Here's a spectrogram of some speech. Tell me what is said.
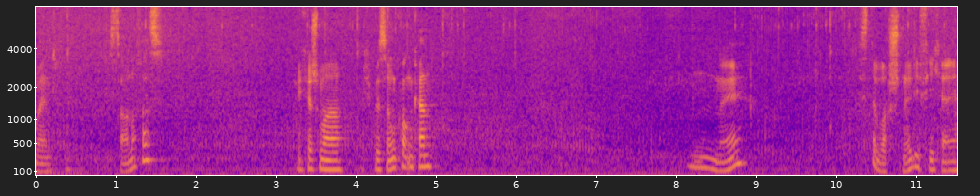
Moment. Ist da auch noch was? Wenn ich hier schon mal mich ein bisschen umgucken kann. Hm, nee. Die sind aber schnell, die Viecher, ey.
